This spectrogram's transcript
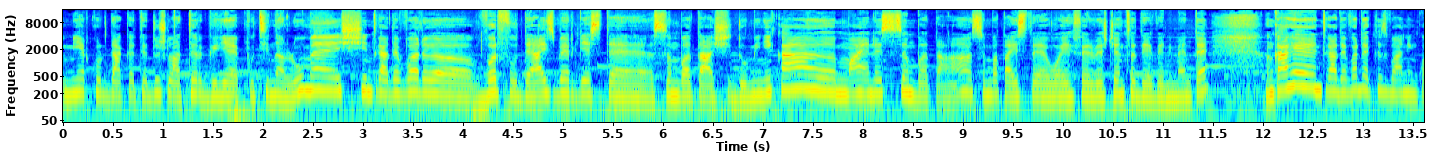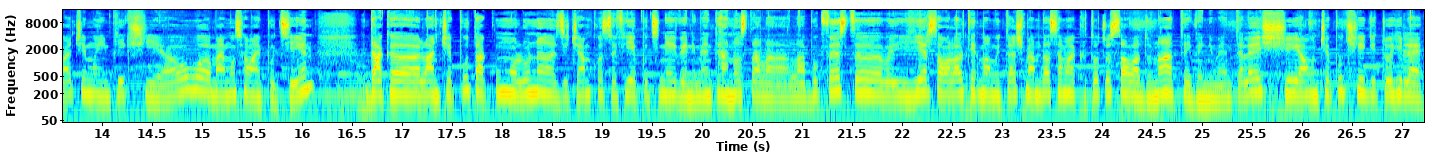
miercuri, dacă te duci la târg, e puțină lume și, într-adevăr, vârful de iceberg este sâmbăta și duminica, mai ales sâmbăta. Sâmbăta este o efervescență de evenimente în care, într-adevăr, de câțiva ani încoace mă implic și eu, mai mult sau mai puțin. Dacă la început, acum o lună, ziceam că o să fie puține evenimente anul ăsta la, la Bookfest, ieri sau la ieri m-am uitat și mi-am dat seama că totuși s-au adunat evenimentele și au început și editurile.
